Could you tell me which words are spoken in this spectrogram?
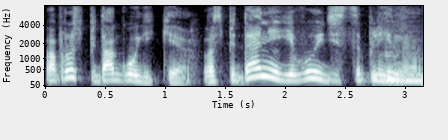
вопрос педагогики, воспитания его и дисциплины.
